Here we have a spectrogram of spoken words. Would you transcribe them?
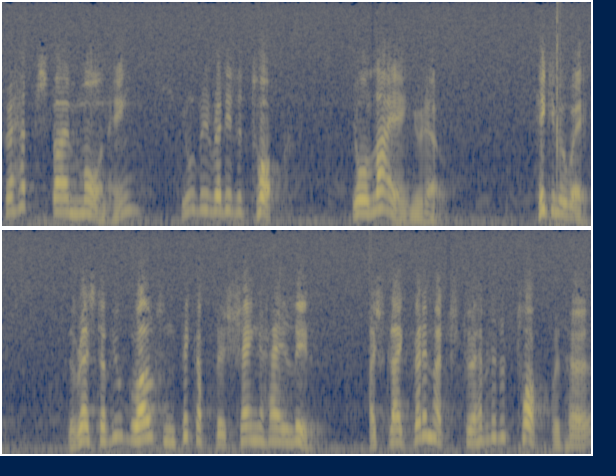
Perhaps by morning you'll be ready to talk. You're lying, you know. Take him away. The rest of you go out and pick up this Shanghai Lil. I should like very much to have a little talk with her.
